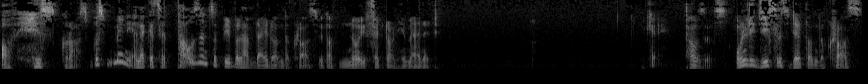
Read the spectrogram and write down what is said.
of his cross. Because many, like I said, thousands of people have died on the cross without no effect on humanity. Okay, Thousands. Only Jesus' death on the cross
